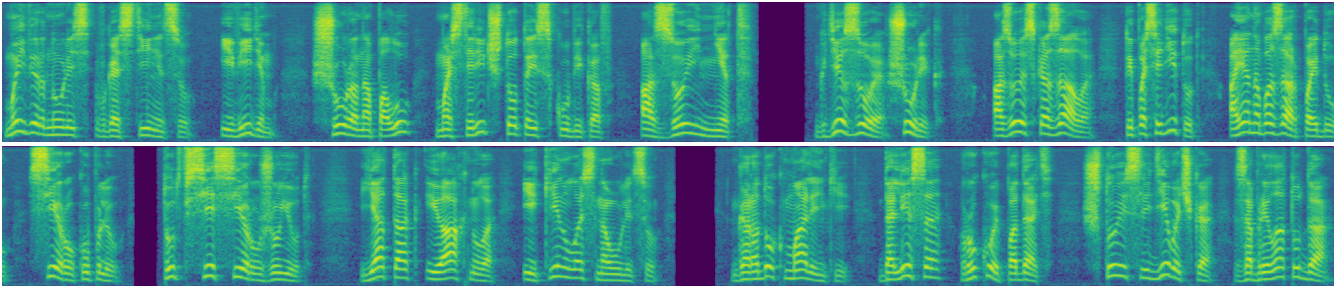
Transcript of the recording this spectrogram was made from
мы вернулись в гостиницу и видим, Шура на полу мастерит что-то из кубиков, а Зои нет. «Где Зоя, Шурик?» А Зоя сказала, «Ты посиди тут, а я на базар пойду, серу куплю. Тут все серу жуют». Я так и ахнула и кинулась на улицу. Городок маленький, до леса рукой подать. Что если девочка забрела туда?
